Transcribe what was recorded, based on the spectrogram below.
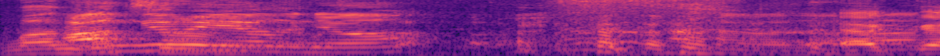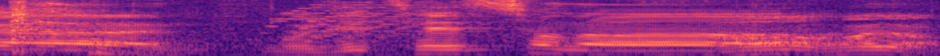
강겸이 형은요? 약간 뭐지 제스처나 어 맞아.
